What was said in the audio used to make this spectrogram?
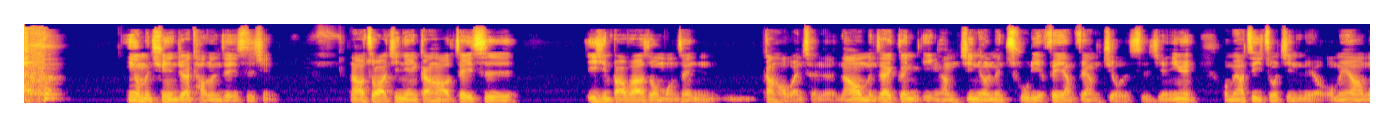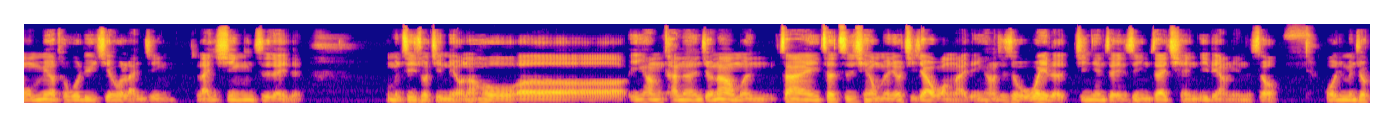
因为我们去年就在讨论这件事情，然后做到今年，刚好这一次疫情爆发的时候，我们网站刚好完成了。然后我们在跟银行金流那边处理了非常非常久的时间，因为我们要自己做金流，我们要我们没有透过绿界或蓝金、蓝星之类的，我们自己做金流。然后呃，银行谈了很久。那我们在这之前，我们有几家往来的银行，就是我为了今天这件事情，在前一两年的时候。我你们就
